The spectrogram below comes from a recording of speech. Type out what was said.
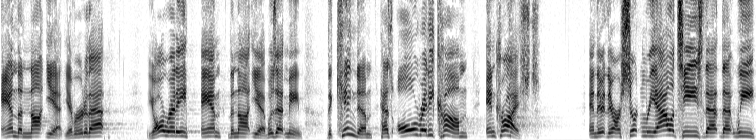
and the not yet. You ever heard of that? The already and the not yet. What does that mean? The kingdom has already come in Christ. And there, there are certain realities that, that we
